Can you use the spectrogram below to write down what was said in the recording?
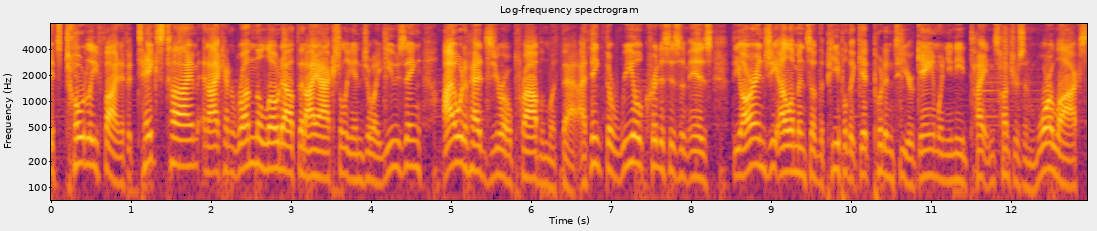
It's totally fine. If it takes time and I can run the loadout that I actually enjoy using, I would have had zero problem with that. I think the real criticism is the RNG elements of the people that get put into your game when you need Titans, Hunters, and Warlocks.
